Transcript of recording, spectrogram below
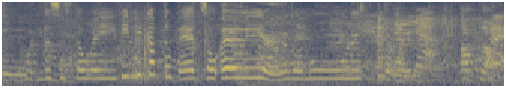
This is the way we make up the bed so early in the morning. Okay.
